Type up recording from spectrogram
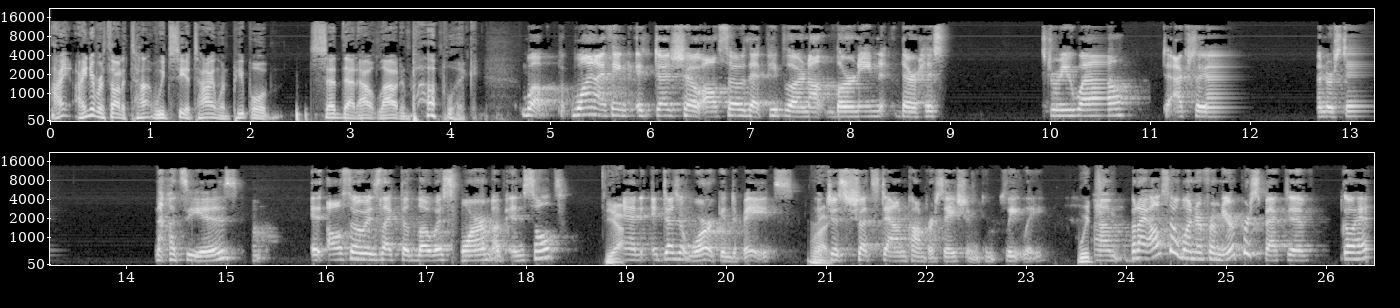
I, I never thought a time, we'd see a time when people said that out loud in public. Well, one, I think it does show also that people are not learning their history well to actually understand Nazi is. It also is like the lowest form of insult. Yeah. And it doesn't work in debates. Right. It just shuts down conversation completely. Which, Um, but I also wonder from your perspective, go ahead.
